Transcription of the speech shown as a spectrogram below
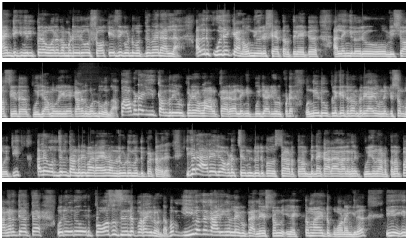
ആന്റിക് വിൽപ്പന പോലെ നമ്മുടെ ഒരു ഷോക്കേസിൽ കൊണ്ട് വെക്കുന്നതിനല്ല. അതൊരു പൂജയ്ക്കാണ്. ഒന്നി ഒരു ക്ഷേത്രത്തിലേക്ക് അല്ലെങ്കിൽ ഒരു വിശ്വാസിയുടെ പൂജാമുറിയിലേക്ക് കൈകളിലേക്കാണ് ഇത് കൊണ്ടുവന്നത് അപ്പൊ അവിടെ ഈ തന്ത്രി ഉൾപ്പെടെയുള്ള ആൾക്കാരോ അല്ലെങ്കിൽ പൂജാരി ഉൾപ്പെടെ ഒന്നീ ഡ്യൂപ്ലിക്കേറ്റ് തന്ത്രിയായി ഉണ്ണികൃഷ്ണൻ പോറ്റി അല്ലെ ഒറിജിനൽ തന്ത്രിമാരായ തന്ത്രി കുടുംബത്തിൽപ്പെട്ടവര് ഇവരാരേലും അവിടെ ചെന്ന് ഒരു പ്രതിഷ്ഠ നടത്തണം പിന്നെ കാലാകാലങ്ങളിൽ പൂജ നടത്തണം അപ്പൊ അങ്ങനത്തെയൊക്കെ ഒരു ഒരു ഒരു പ്രോസസ്സ് ഇതിന്റെ പുറകിലുണ്ട്. അപ്പം ഈ വക കാര്യങ്ങളിലേക്കൊക്കെ അന്വേഷണം വ്യക്തമായിട്ട് പോകണമെങ്കിൽ ഈ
